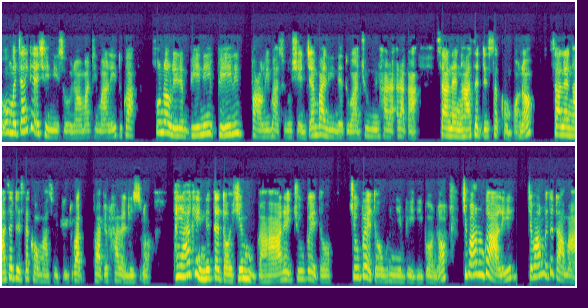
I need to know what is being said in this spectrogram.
ကိုမကြိုက်တဲ့အချိန်လေးဆိုတော့မှဒီမှာလေသူက ဖုန်းနောက်လေးဘေးလေးဘေးလေးပေါင်လေးမှာဆိုလို့ရှိရင်ကျမ်းပိုက်လေးနဲ့သူကကျူးမွေးထားတာအဲ့ဒါကစာလန်51စက္ကွန်ပေါ့နော်စာလန်51စက္ကွန်မှာဆိုပြီးသူကဘာပြောထားလဲလို့ဆိုတော့ဖျားခင်နှစ်သက်တော်ရစ်မှုကတဲ့ကျိုးပဲ့တော်ကျိုးပဲ့တော်ဝิญဉ်ပေဒီပေါ့နော်ကျမတို့ကလေကျမတို့တက်တာမှာ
